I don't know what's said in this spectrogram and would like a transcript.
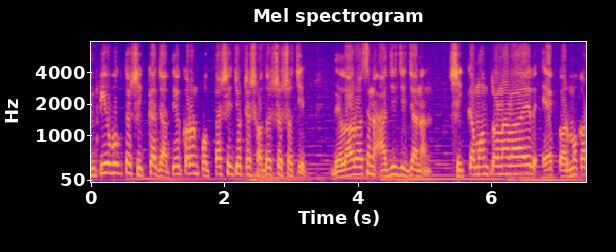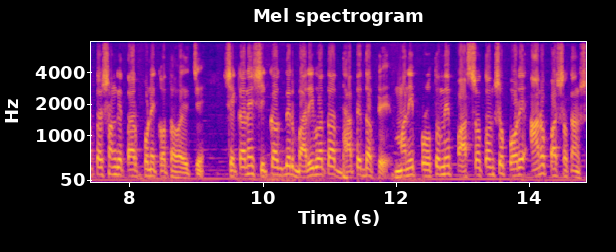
এমপিওভুক্ত শিক্ষা জাতীয়করণ প্রত্যাশী জোটের সদস্য সচিব দেলাওয়ার হোসেন আজিজি জানান, শিক্ষা মন্ত্রণালয়ের এক কর্মকর্তার সঙ্গে তার ফোনে কথা হয়েছে। সেখানে শিক্ষকদের বাড়ি ভাতা ধাপে ধাপে মানে প্রথমে পাঁচ শতাংশ, পরে আরও পাঁচ শতাংশ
